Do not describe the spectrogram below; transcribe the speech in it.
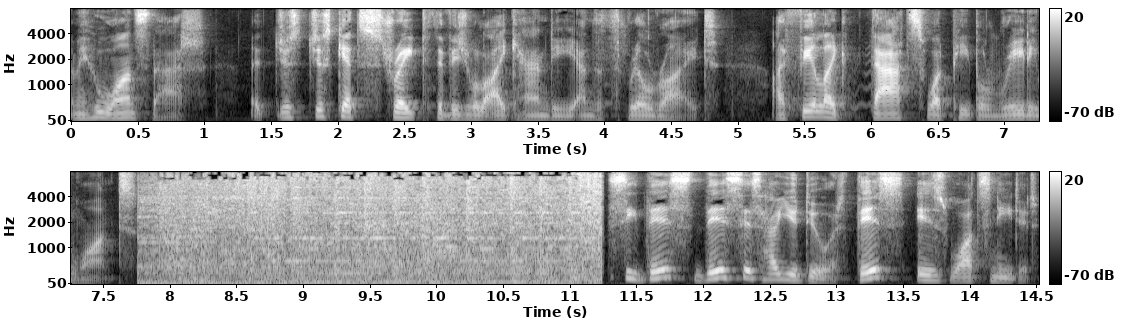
I mean, who wants that? Just, just get straight to the visual eye candy and the thrill ride. I feel like that's what people really want. See, this this is how you do it. This is what's needed.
